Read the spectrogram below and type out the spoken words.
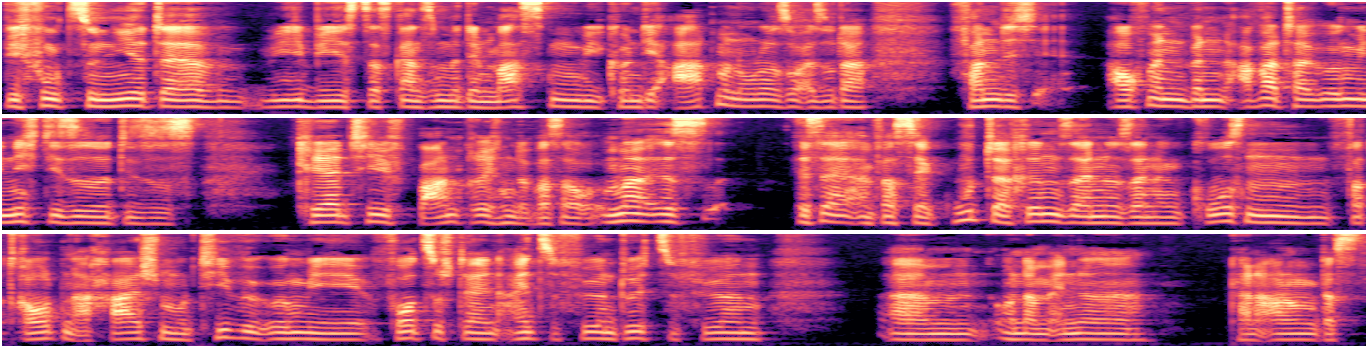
Wie funktioniert der? Wie, wie ist das Ganze mit den Masken? Wie können die atmen oder so? Also da fand ich, auch wenn, wenn Avatar irgendwie nicht diese, dieses kreativ bahnbrechende, was auch immer ist, ist er einfach sehr gut darin, seine, seine großen, vertrauten, archaischen Motive irgendwie vorzustellen, einzuführen, durchzuführen ähm, und am Ende, keine Ahnung, das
